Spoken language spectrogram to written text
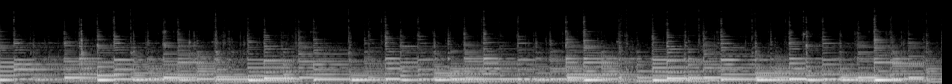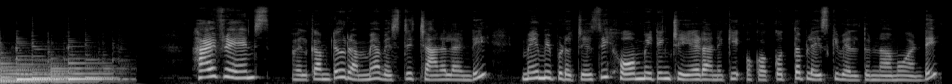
Hi friends welcome to Ramya Vestige channel అండి. మేము ఇప్పుడు వచ్చేసి హోమ్ మీటింగ్ చేయడానికి ఒక కొత్త ప్లేస్కి వెళ్తున్నాము అండి.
